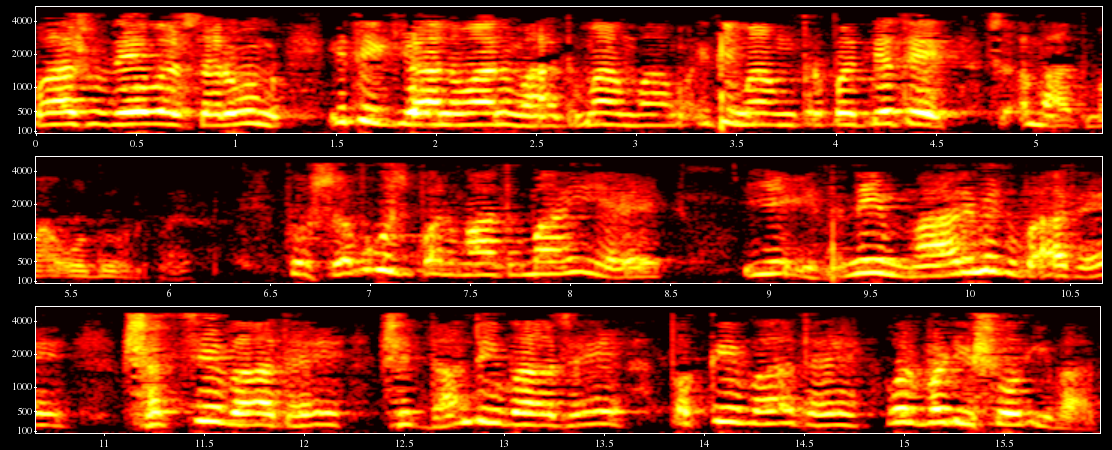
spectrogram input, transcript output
वासुदेव सर्वम इति ज्ञानवान महात्मा इति माम प्रपद्य थे महात्मा वो दूर तो सब कुछ परमात्मा ही है। ये इतनी मार्मिक बात है, सच्ची बात है, सिद्धांती बात है, पक्की बात है और बड़ी शोरी बात।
